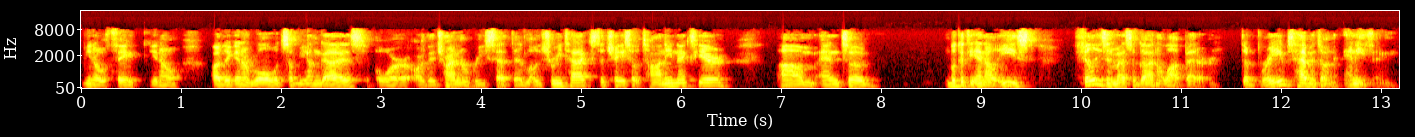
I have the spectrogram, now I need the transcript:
you know, think. You know, are they going to roll with some young guys, or are they trying to reset their luxury tax to chase Ohtani next year? Um, and to look at the NL East, Phillies and Mets have gotten a lot better. The Braves haven't done anything.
